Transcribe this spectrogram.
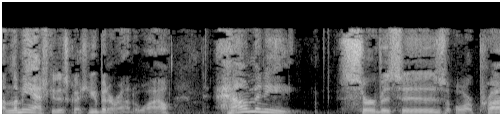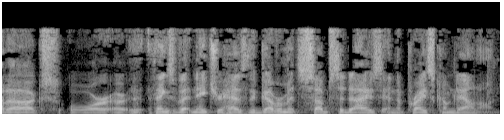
um, let me ask you this question. You've been around a while. How many services or products or, or things of that nature has the government subsidized and the price come down on?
